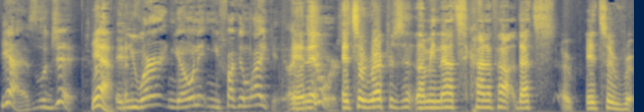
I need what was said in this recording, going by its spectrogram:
Yeah, it's legit. Yeah. and you wear it and you own it and you fucking like it. Like, and it's it- yours. it's a represent. I mean, that's kind of how that's. A, it's a re-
